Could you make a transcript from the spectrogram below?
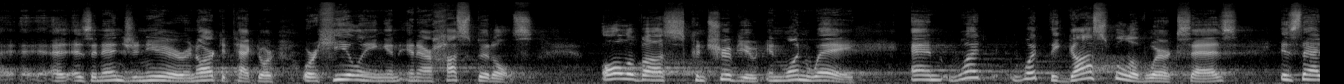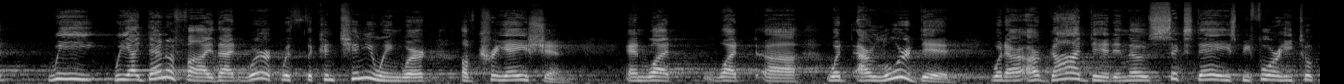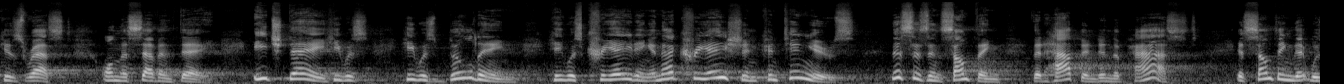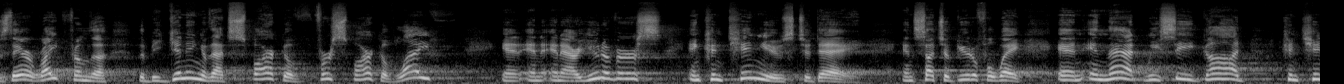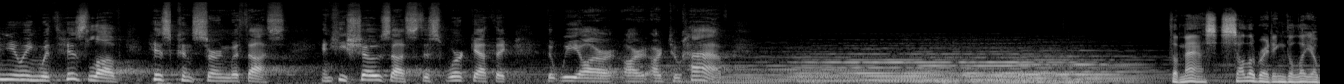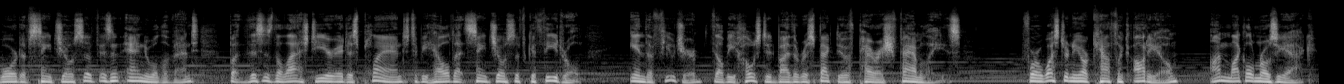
as an engineer, an architect, or, or healing in, in our hospitals, all of us contribute in one way. And what, what the gospel of work says is that we, we identify that work with the continuing work of creation and what what, uh, what our Lord did, what our, our God did in those six days before he took his rest on the seventh day. Each day he was, he was building, he was creating, and that creation continues. This isn't something that happened in the past. It's something that was there right from the, the beginning of that spark of first spark of life in, in, in our universe and continues today in such a beautiful way. And in that, we see God continuing with His love, His concern with us. And He shows us this work ethic that we are, are, are to have. The Mass celebrating the Lay Award of St. Joseph is an annual event, but this is the last year it is planned to be held at St. Joseph Cathedral. In the future, they'll be hosted by the respective parish families. For Western New York Catholic Audio, I'm Michael Mroziak.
